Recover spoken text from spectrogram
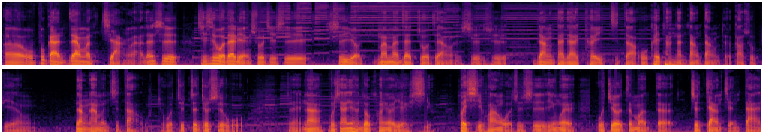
呃，我不敢这么讲啦，但是其实我在脸书其实是有慢慢在做这样的事，是让大家可以知道，我可以坦坦荡荡的告诉别人，让他们知道，我就这就是我。对，那我相信很多朋友也喜会喜欢我，就是因为我就这么的。就这样简单。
